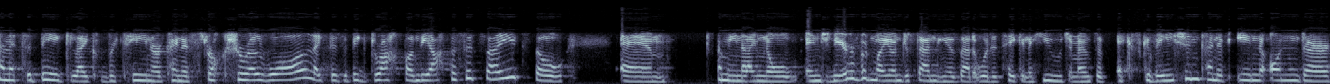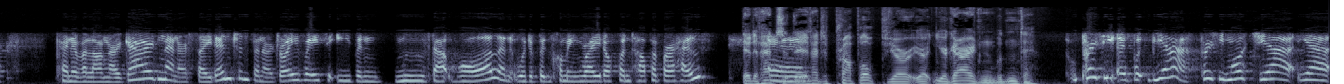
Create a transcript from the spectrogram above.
and it's a big like retainer kind of structural wall. Like there's a big drop on the opposite side. So, um, I mean, I'm no engineer, but my understanding is that it would have taken a huge amount of excavation kind of in under kind of along our garden and our side entrance and our driveway to even move that wall and it would have been coming right up on top of our house. They'd have had to. Um, They'd have had to prop up your your, your garden, wouldn't they? Pretty, uh, but yeah, pretty much, yeah, yeah.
